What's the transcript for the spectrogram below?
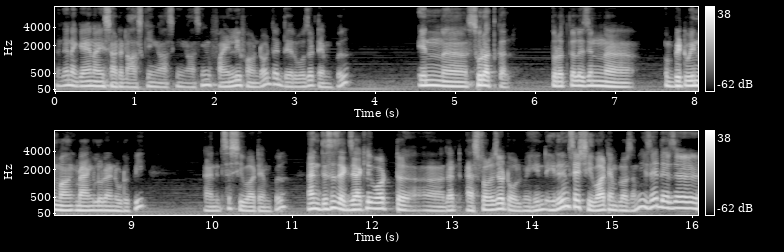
And then again, I started asking, asking, asking. Finally, found out that there was a temple in uh, Suratkal. Surathkal is in uh, between Mang- Mangalore and Udupi, and it's a Shiva temple. And this is exactly what uh, uh, that astrologer told me. He, he didn't say Shiva temple or something. He said there's a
